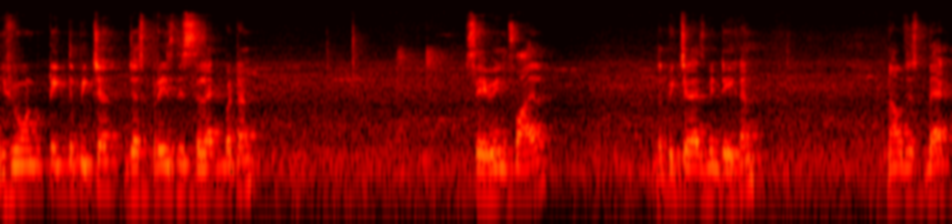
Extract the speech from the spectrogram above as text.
if you want to take the picture just press the select button. Saving file. The picture has been taken. Now just back.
